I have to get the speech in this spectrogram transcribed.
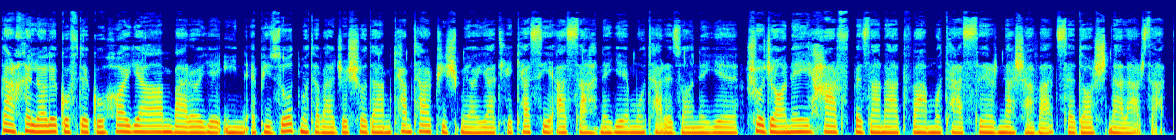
در خلال گفتگوهایم برای این اپیزود متوجه شدم کمتر پیش می آید که کسی از صحنه مترزانه شجانه حرف بزند و متأثر نشود صداش نلرزد.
